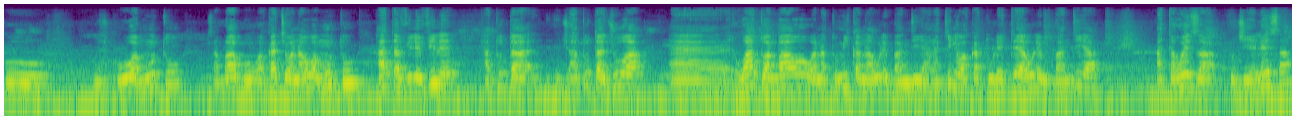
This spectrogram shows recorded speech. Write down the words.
ku, kuua mtu, sababu wakati wanaua mtu hata vile vile hatuta hatutajua eh, watu ambao wanatumika na ule bandia, lakini wakatuletea ule bandia ataweza kujieleza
